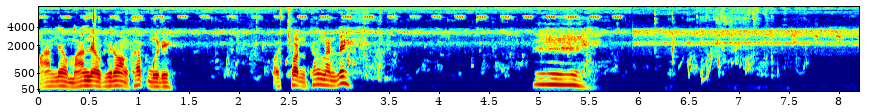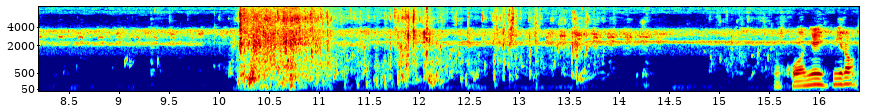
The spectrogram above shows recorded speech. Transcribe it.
มาแล้วมาแล้วพี่น้องครับ มือดิเอาช่อนทั้งนั้นเลยเฮ้ยเอาขอไงพี่น้อง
